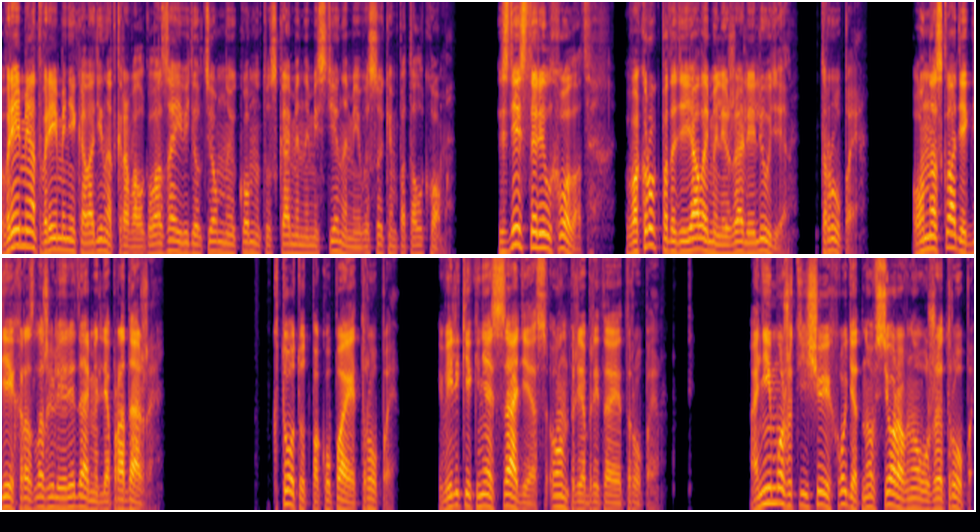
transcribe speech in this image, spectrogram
Время от времени Каладин открывал глаза и видел темную комнату с каменными стенами и высоким потолком. Здесь царил холод. Вокруг под одеялами лежали люди, трупы. Он на складе, где их разложили рядами для продажи. Кто тут покупает трупы? Великий князь Садиас, он приобретает трупы. Они, может, еще и ходят, но все равно уже трупы.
